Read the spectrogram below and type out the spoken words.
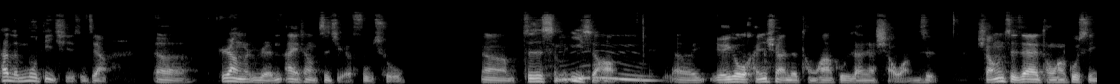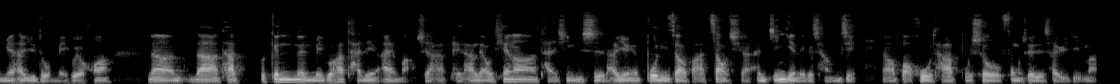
它的目的其实是这样，呃，让人爱上自己的付出。那这是什么意思哈？呃，有一个我很喜欢的童话故事，它叫《小王子》。小王子在童话故事里面，他有一朵玫瑰花。那那他不跟那玫瑰花谈恋爱嘛，所以他陪他聊天啊，谈心事。他用一个玻璃罩把它罩起来，很经典的一个场景，然后保护他不受风吹日晒雨淋嘛。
